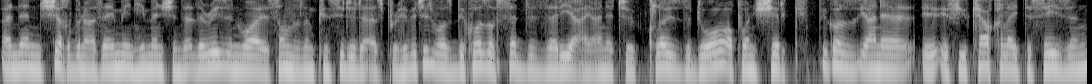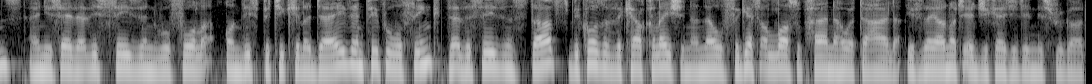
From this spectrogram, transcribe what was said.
And then Sheikh ibn Uthaymeen, he mentioned that the reason why some of them considered it as prohibited was because of sadd al-dhari'a, yani, to close the door upon shirk. Because yani, if you calculate the seasons and you say that this season will fall on this particular day, then people will think that the season starts because of the calculation and they will forget Allah subhanahu wa ta'ala if they are not educated in this regard.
